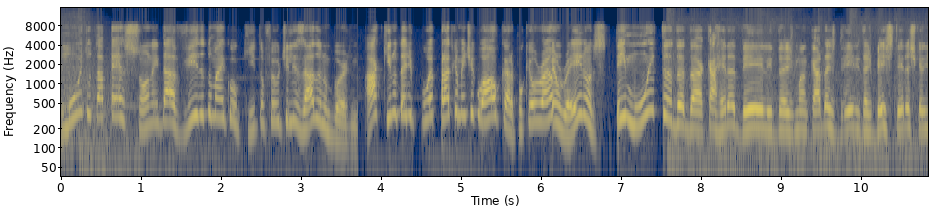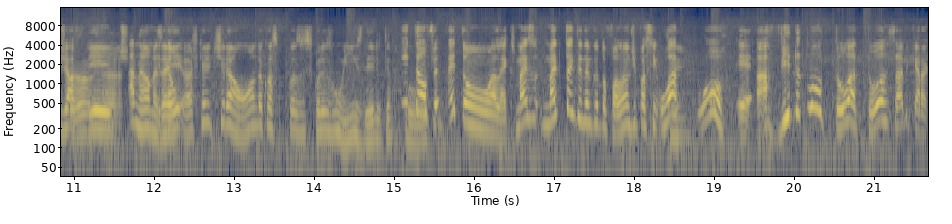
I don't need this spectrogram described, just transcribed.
Muito da persona e da vida do Michael Keaton foi utilizado no Birdman. Aqui no Deadpool é praticamente igual, cara, porque o Ryan Reynolds tem muita da, da carreira dele, das mancadas dele, das besteiras que ele já não, fez. É. Ah, não, mas então, aí eu acho que ele tira onda com as, com as escolhas ruins dele o tempo então, todo. Então, Alex, mas, mas tu tá entendendo o que eu tô falando? Tipo assim, o Sim. ator, é, a vida do autor, o ator, sabe, cara,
